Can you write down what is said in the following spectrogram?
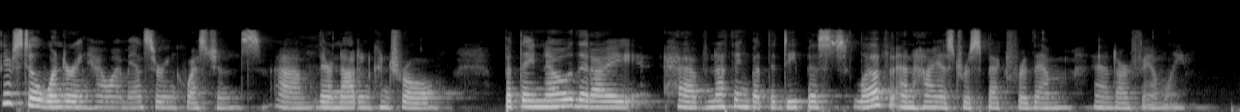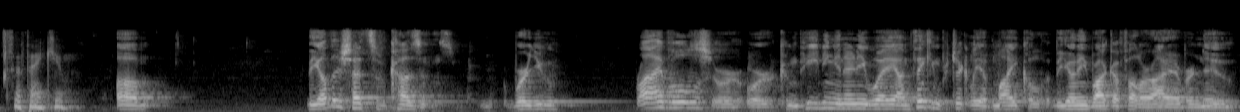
they're still wondering how I'm answering questions. Um, they're not in control. But they know that I have nothing but the deepest love and highest respect for them and our family. So thank you. Um, the other sets of cousins, were you rivals or, or competing in any way? I'm thinking particularly of Michael, the only Rockefeller I ever knew.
